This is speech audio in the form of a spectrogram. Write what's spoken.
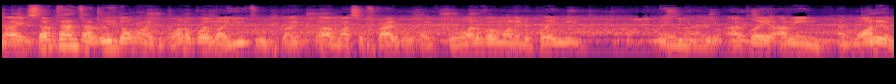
Like sometimes I really don't like want to play my YouTube, like uh, my subscribers. Like one of them wanted to play me, and like I play. I mean, I wanted to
